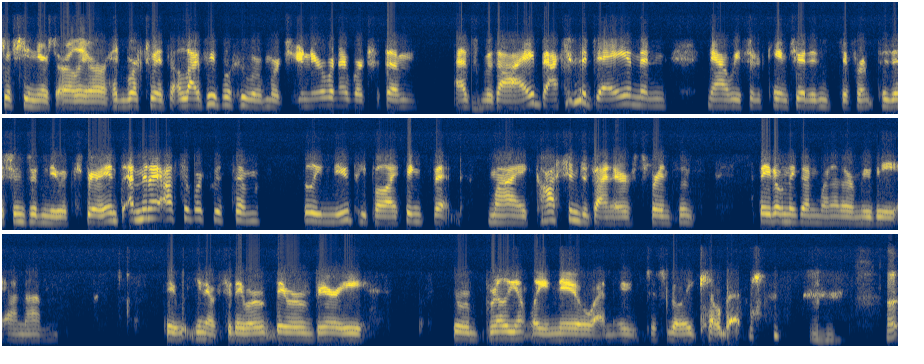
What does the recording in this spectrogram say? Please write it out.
15 years earlier, had worked with a lot of people who were more junior when I worked with them, as was I back in the day. And then now we sort of came to it in different positions with new experience. And then I also worked with some really new people. I think that my costume designers, for instance, they'd only done one other movie, and um, they, you know, so they were they were very, they were brilliantly new, and they just really killed it. Uh,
